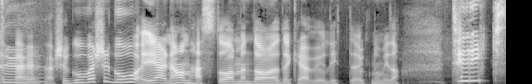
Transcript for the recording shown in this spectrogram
du. Vær, så god, vær så god. Gjerne ha en hest, da, men da, det krever jo litt økonomi, da. Triks!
